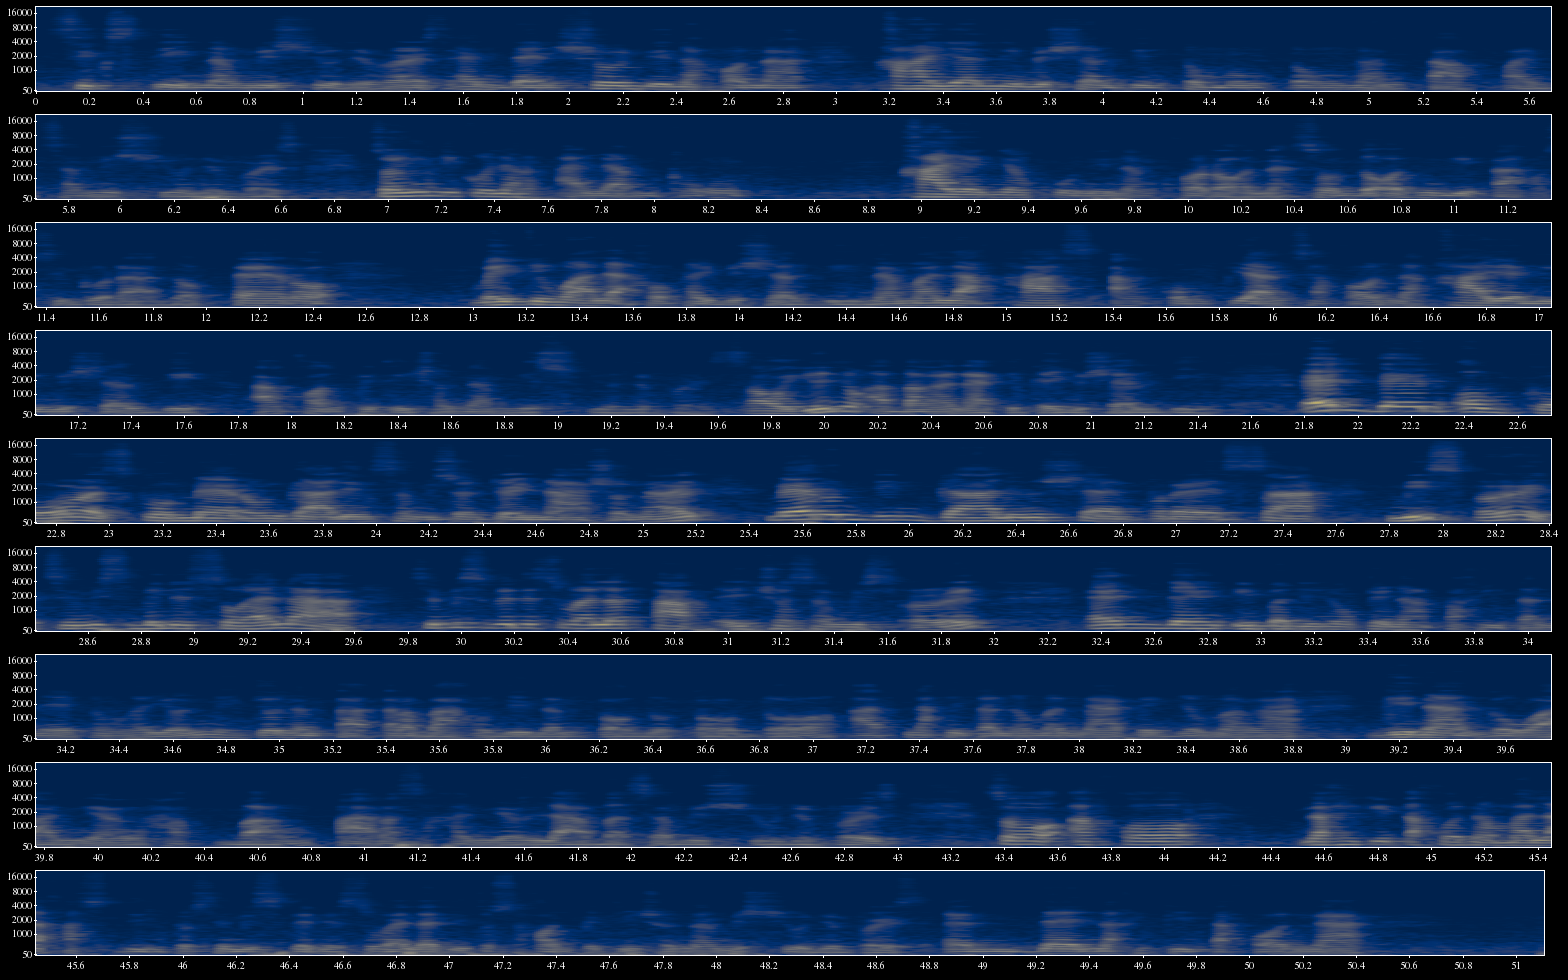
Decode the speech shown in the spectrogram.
16 ng Miss Universe and then sure din ako na kaya ni Michelle din tumungtong ng top 5 sa Miss Universe. So, hindi ko lang alam kung kaya niyang kunin ng corona. So, doon hindi pa ako sigurado. Pero, may tiwala ako kay Michelle D na malakas ang kumpiyansa ko na kaya ni Michelle D ang competition ng Miss Universe. So, yun yung abangan natin kay Michelle D. And then, of course, kung merong galing sa Miss International, meron din galing syempre sa Miss Earth, si Miss Venezuela. Si Miss Venezuela, top 8 siya sa Miss Earth. And then, iba din yung pinapakita nito ngayon. Medyo nagtatrabaho din ng todo-todo. At nakita naman natin yung mga ginagawa niyang hakbang para sa kanyang laban sa Miss Universe. So, ako, nakikita ko na malakas din to si Miss Venezuela dito sa competition ng Miss Universe. And then, nakikita ko na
